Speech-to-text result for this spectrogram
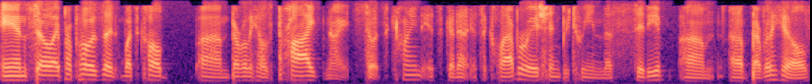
And so I propose that what's called um, Beverly Hills Pride Night. So it's kind it's gonna it's a collaboration between the city of, um, of Beverly Hills,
